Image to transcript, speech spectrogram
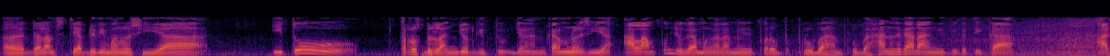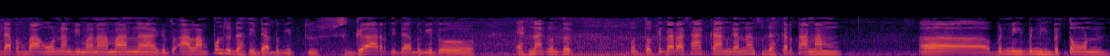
uh, dalam setiap diri manusia itu terus berlanjut gitu. Jangankan manusia alam pun juga mengalami perubahan-perubahan sekarang gitu. Ketika ada pembangunan di mana-mana gitu. Alam pun sudah tidak begitu segar tidak begitu enak untuk untuk kita rasakan. Karena sudah tertanam benih benih-benih beton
